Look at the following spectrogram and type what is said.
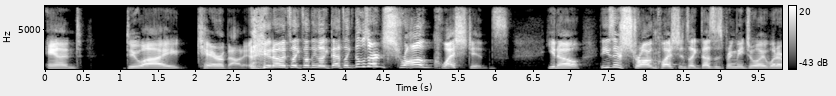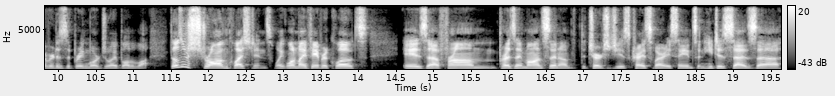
And do I care about it? you know, it's like something like that. It's like those aren't strong questions. You know, these are strong questions. Like, does this bring me joy? Whatever does it bring more joy? Blah blah blah. Those are strong questions. Like one of my favorite quotes is uh, from President Monson of the Church of Jesus Christ of Latter-day Saints, and he just says uh,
